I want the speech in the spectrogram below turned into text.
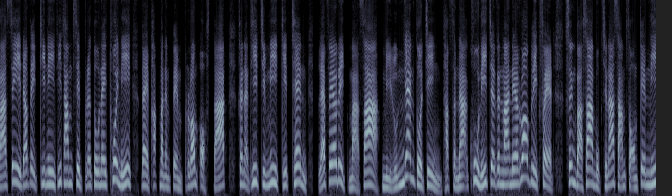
ราซี่ดาวเตกินีที่ทำ10 ประตูในถ้วยนี้ได้พักมาเต็มๆพร้อมออกสตาร์ท ขณะที่จิมมี่กิทเทนและเฟริกมาซามีลุ้นแย่งตัวจริง ทัศนะคู่นี้เจอกันมาในรอบลีกเฟส ซึ่งบาซ่าบุกชนะ 3-2 เกมนี้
